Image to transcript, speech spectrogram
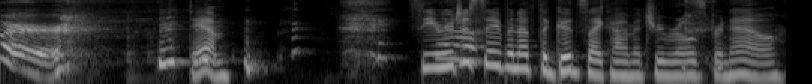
Four. Damn. So you were just saving up the good psychometry rolls for now.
